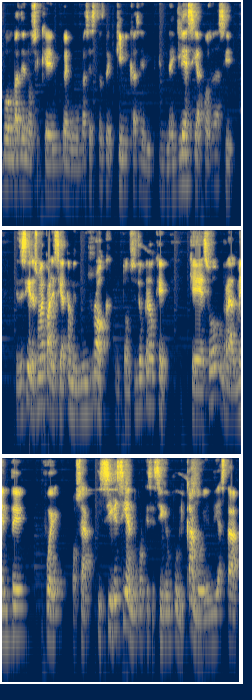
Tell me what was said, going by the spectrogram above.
bombas de no sé qué, bueno, bombas estas de químicas en, en una iglesia, cosas así. Es decir, eso me parecía también muy rock. Entonces yo creo que, que eso realmente fue, o sea, y sigue siendo porque se siguen publicando. Hoy en día está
